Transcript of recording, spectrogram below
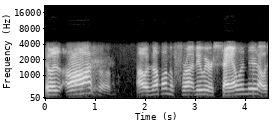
It was awesome. I was up on on the front, dude. We were sailing, dude. I was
